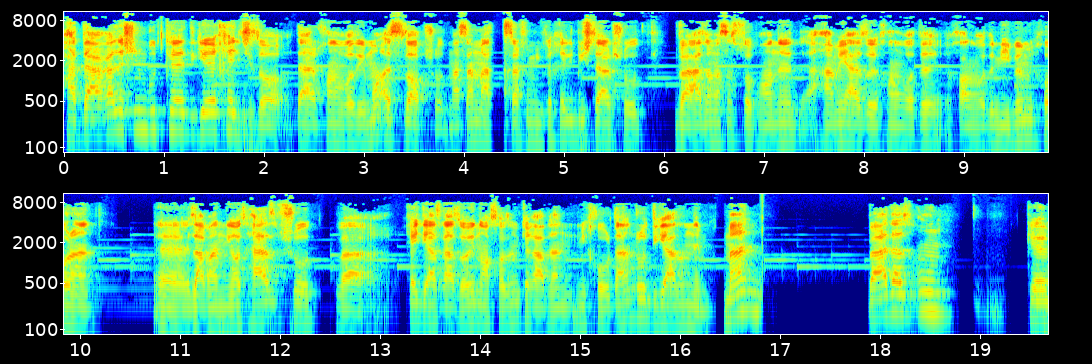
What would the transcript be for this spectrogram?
حداقلش این بود که دیگه خیلی چیزا در خانواده ما اصلاح شد. مثلا مصرف میوه خیلی بیشتر شد و الان مثلا صبحانه همه اعضای خانواده خانواده میوه می‌خورن لبنیات حذف شد و خیلی از غذاهای ناسالمی که قبلا میخوردن رو دیگه الان نمی من بعد از اون که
